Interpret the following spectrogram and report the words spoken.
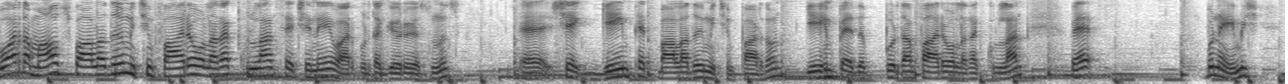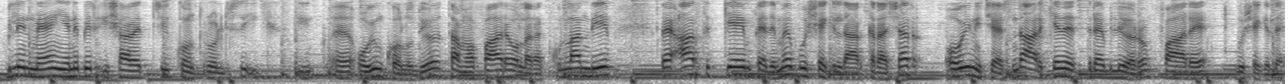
Bu arada mouse bağladığım için fare olarak kullan seçeneği var burada görüyorsunuz e, şey gamepad bağladığım için pardon gamepad'ı buradan fare olarak kullan ve bu neymiş? Bilinmeyen yeni bir işaretçi kontrolcüsü e, oyun kolu diyor. Tamam fare olarak kullan diyeyim. Ve artık gamepad'imi bu şekilde arkadaşlar oyun içerisinde hareket ettirebiliyorum. Fare Bu şekilde.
